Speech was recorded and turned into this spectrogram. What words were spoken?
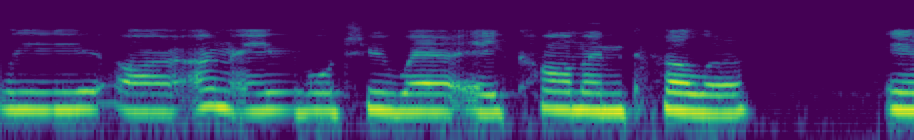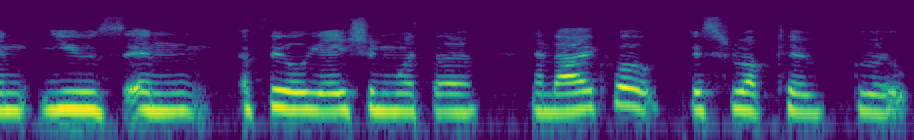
we are unable to wear a common color in use in affiliation with a and I quote disruptive group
